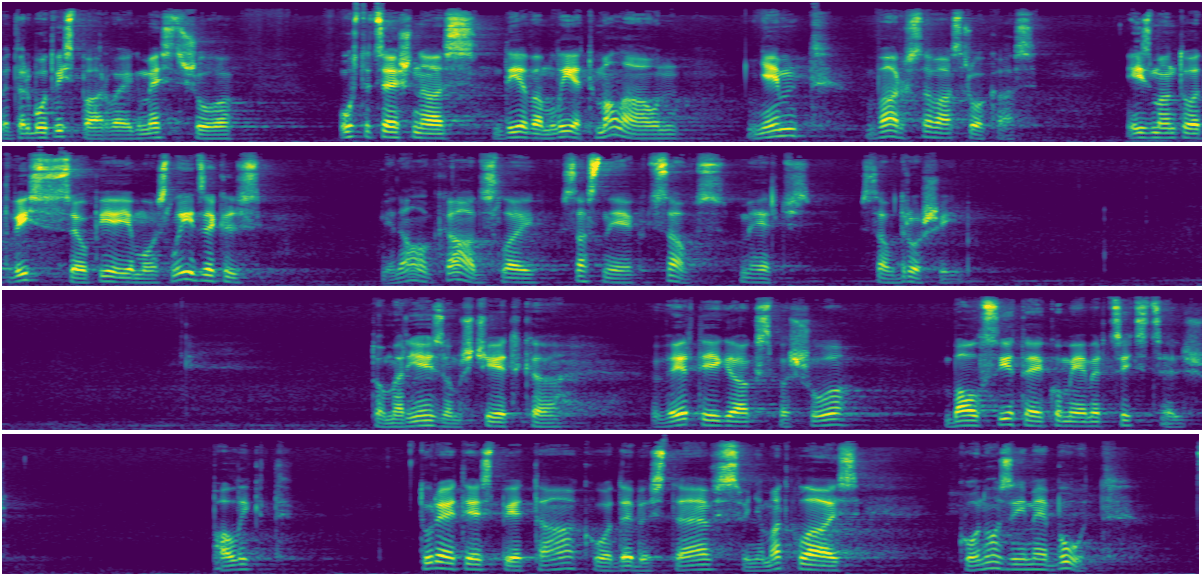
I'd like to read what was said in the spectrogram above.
Bet varbūt vispār vajag mest šo uzticēšanās dievam lietu malā un ņemt varu savās rokās, izmantot visus sev pieejamos līdzekļus, vienalga kādus, lai sasniegtu savus mērķus, savu drošību. Tomēr Jēzum šķiet, ka Vērtīgāks par šo balsu ieteikumiem ir cits ceļš. Palikt, turēties pie tā, ko debes Tēvs viņam atklājis, ko nozīmē būt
